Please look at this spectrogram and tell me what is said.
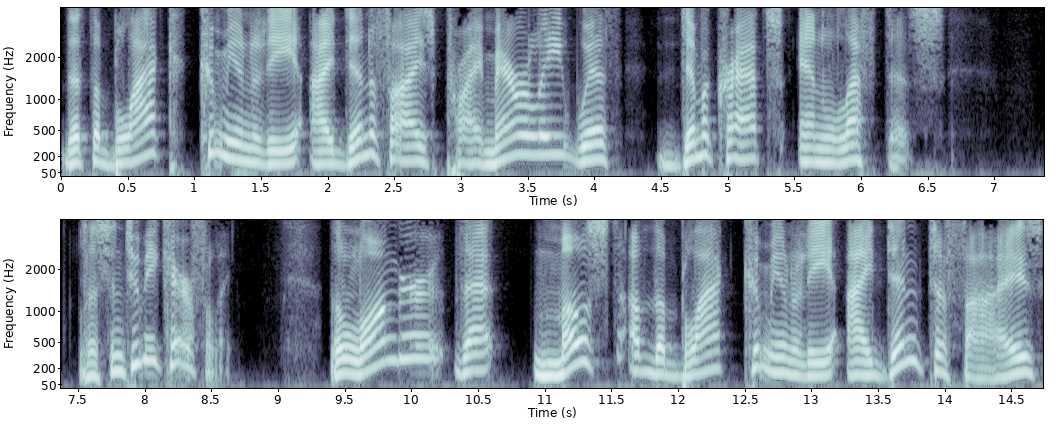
that the black community identifies primarily with Democrats and leftists. Listen to me carefully. The longer that most of the black community identifies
